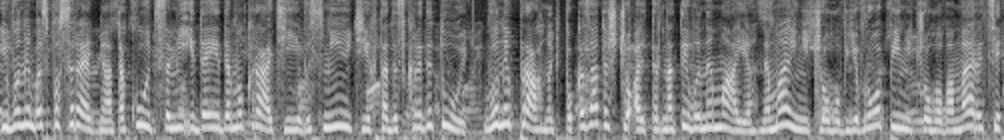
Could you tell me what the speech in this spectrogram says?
І вони безпосередньо атакують самі ідеї демократії, висміюють їх та дискредитують. Вони прагнуть показати, що альтернативи немає. Немає нічого в Європі, нічого в Америці,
